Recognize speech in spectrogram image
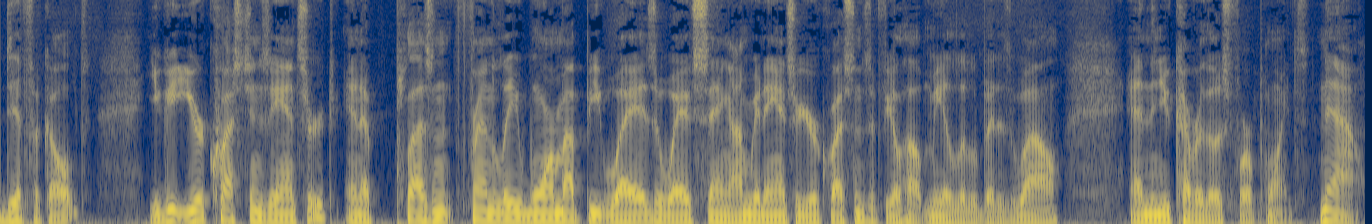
difficult. You get your questions answered in a pleasant, friendly, warm, upbeat way as a way of saying, I'm going to answer your questions if you'll help me a little bit as well. And then you cover those four points. Now,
